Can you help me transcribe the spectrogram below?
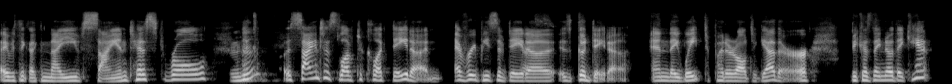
I would think like naive scientist role. Mm-hmm. Scientists love to collect data, and every piece of data yes. is good data. And they wait to put it all together because they know they can't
